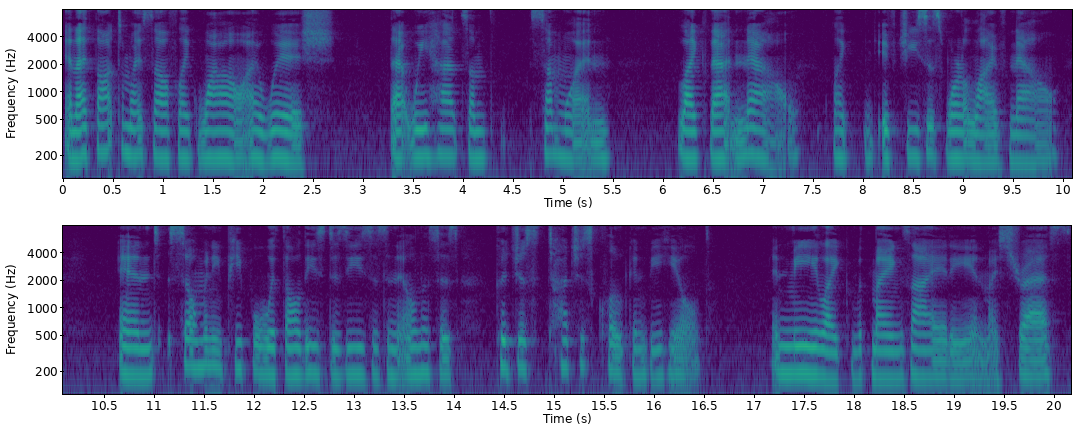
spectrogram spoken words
And I thought to myself like, wow, I wish that we had some someone like that now. Like if Jesus were alive now. And so many people with all these diseases and illnesses could just touch his cloak and be healed. And me, like with my anxiety and my stress,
